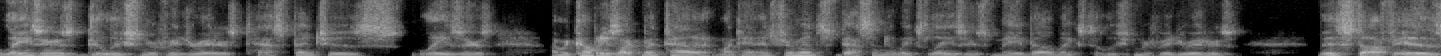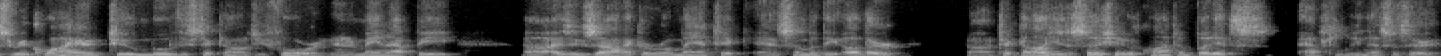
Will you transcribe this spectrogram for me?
Lasers, dilution refrigerators, test benches, lasers. I mean, companies like Montana, Montana Instruments, Vescent, who makes lasers, Maybell makes dilution refrigerators. This stuff is required to move this technology forward. And it may not be uh, as exotic or romantic as some of the other uh, technologies associated with quantum, but it's absolutely necessary.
